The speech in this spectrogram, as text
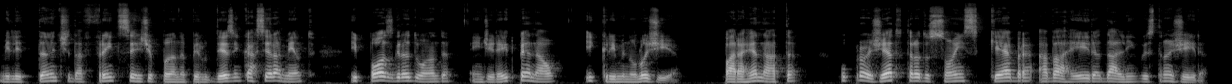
militante da Frente Sergipana pelo Desencarceramento e pós-graduanda em Direito Penal e Criminologia. Para Renata, o projeto Traduções quebra a barreira da língua estrangeira,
